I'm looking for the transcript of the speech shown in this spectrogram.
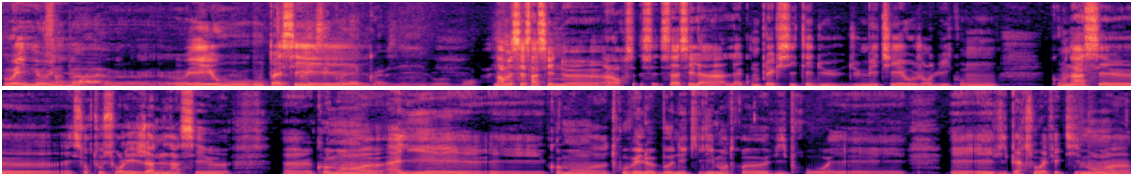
oui, oui, sympa, oui, ou, ou passer. Collègues, quoi. Non, mais c'est ça, c'est une. Alors ça, c'est la, complexité du, métier aujourd'hui qu'on qu'on a, c'est et surtout sur les jeunes là, c'est euh, comment euh, allier et, comment euh, trouver le bon équilibre entre vie pro et, et, vie perso. Effectivement,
